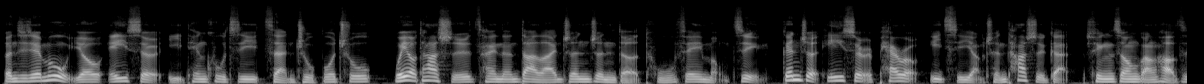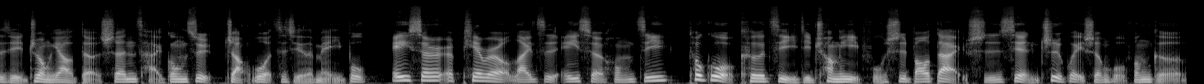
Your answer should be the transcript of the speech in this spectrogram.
本期节目由 Acer 倚天酷机赞助播出。唯有踏实，才能带来真正的突飞猛进。跟着 Acer Apparel 一起养成踏实感，轻松管好自己重要的身材工具，掌握自己的每一步。Acer Apparel 来自 Acer 宏基，透过科技以及创意服饰包袋，实现智慧生活风格。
